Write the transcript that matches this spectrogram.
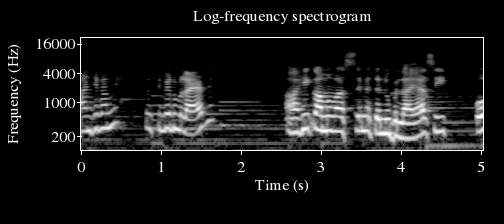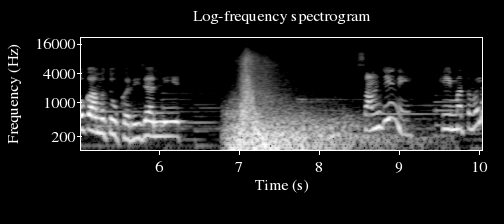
ਹਾਂਜੀ ਮੰਮੀ ਤੁਸੀਂ ਮੈਨੂੰ ਬੁਲਾਇਆ ਸੀ? ਆਹੀ ਕੰਮ ਵਾਸਤੇ ਮੈਂ ਤੈਨੂੰ ਬੁਲਾਇਆ ਸੀ ਉਹ ਕੰਮ ਤੂੰ ਕਰੀ ਜਾਨੀ ਏ। ਸਮਝੀ ਨਹੀਂ ਕੀ ਮਤਲਬ?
